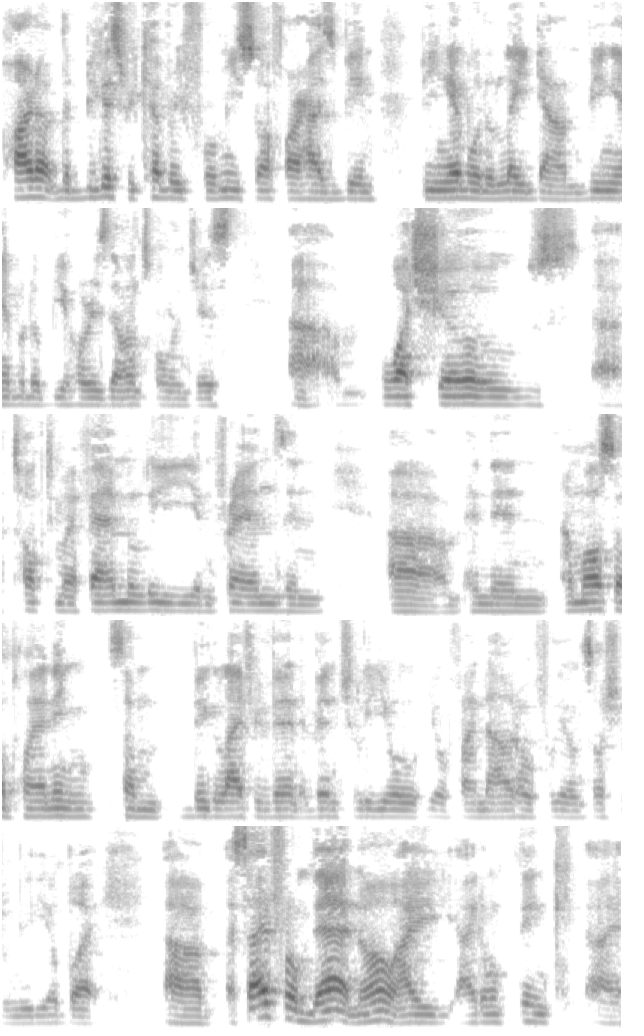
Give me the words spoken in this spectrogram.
part of the biggest recovery for me so far has been being able to lay down, being able to be horizontal and just um, watch shows, uh, talk to my family and friends, and um, and then I'm also planning some big life event. Eventually, you'll you'll find out hopefully on social media. But um, aside from that, no, I I don't think I,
